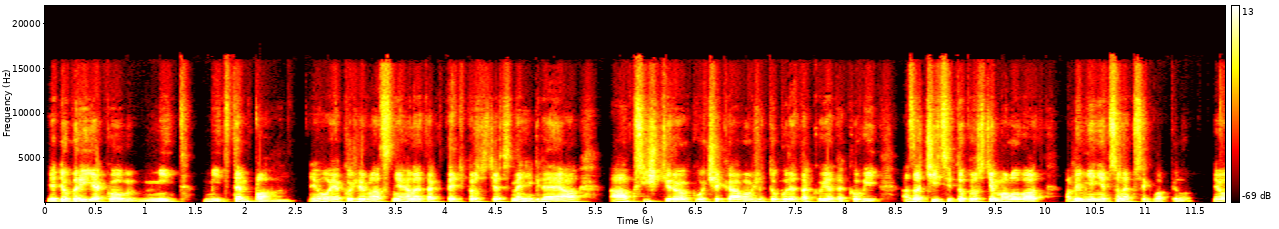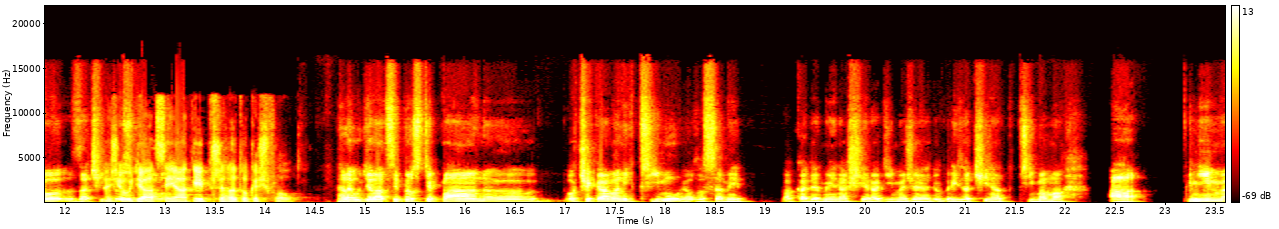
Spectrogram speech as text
je dobrý jako mít, mít ten plán. Jo? Jakože vlastně, hele, tak teď prostě jsme někde a, a příští rok očekávám, že to bude takový a takový a začít si to prostě malovat, aby mě něco nepřekvapilo. Jo? Začít Takže prostě udělat malovat. si nějaký přehled o cash flow. Hele, udělat si prostě plán uh, očekávaných příjmů, jo? zase my v akademii naší radíme, že je dobrý začínat příjmama a k ním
